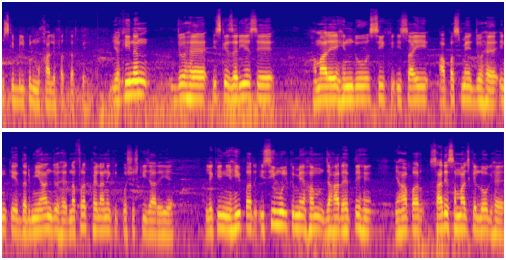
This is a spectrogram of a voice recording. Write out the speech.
اس کی بالکل مخالفت کرتے ہیں۔ یقیناً جو ہے، اس کے ذریعے سے ہمارے ہندو، سکھ، عیسائی آپس میں جو ہے، ان کے درمیان جو ہے نفرت پھیلانے کی کوشش کی جا رہی ہے۔ لیکن یہیں پر اسی ملک میں ہم جہاں رہتے ہیں، یہاں پر سارے سماج کے لوگ ہیں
